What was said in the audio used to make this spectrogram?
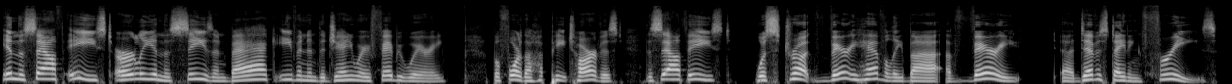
in the southeast, early in the season, back even in the January, February, before the peach harvest, the southeast was struck very heavily by a very devastating freeze.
